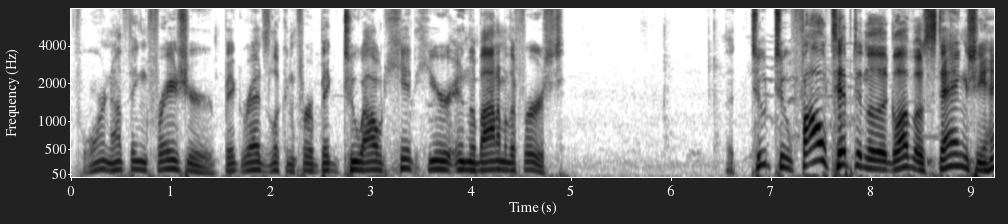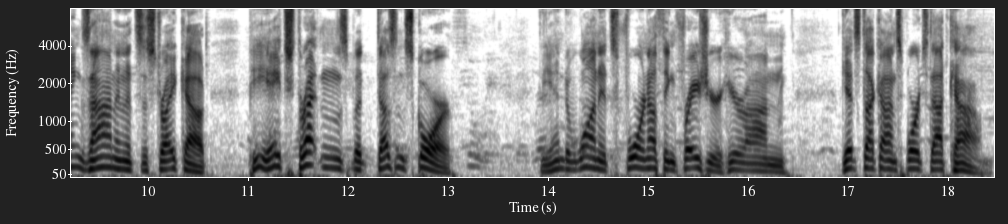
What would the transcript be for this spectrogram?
Four nothing Fraser. Big Reds looking for a big two out hit here in the bottom of the first. The 2 2 foul tipped into the glove of Stang. She hangs on and it's a strikeout. PH threatens but doesn't score. The end of one, it's 4 0 Fraser here on GetStuckOnSports.com.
